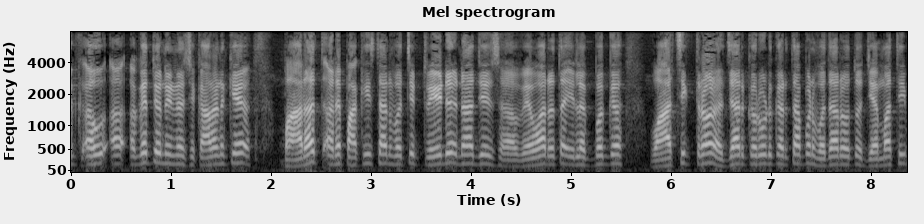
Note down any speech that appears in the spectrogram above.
એક અગત્યનો નિર્ણય છે, કારણ કે ભારત અને પાકિસ્તાન વચ્ચે ટ્રેડના જે વ્યવહાર હતા એ લગભગ વાર્ષિક ત્રણ કરોડ કરતાં પણ વધારો હતો, જેમાંથી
